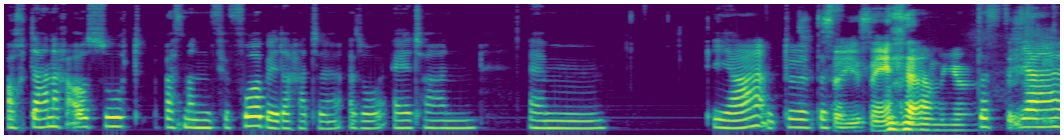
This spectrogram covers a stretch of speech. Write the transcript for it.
auch danach aussucht, was man für Vorbilder hatte. Also Eltern, ähm, ja, du, das, so you're saying that das, ja,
